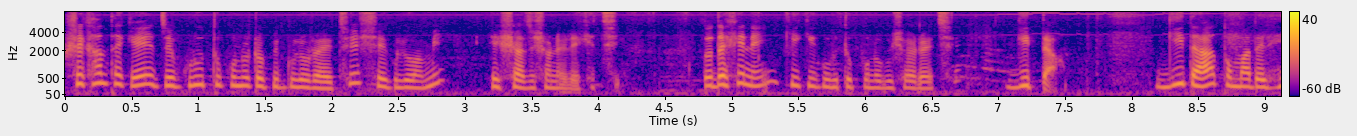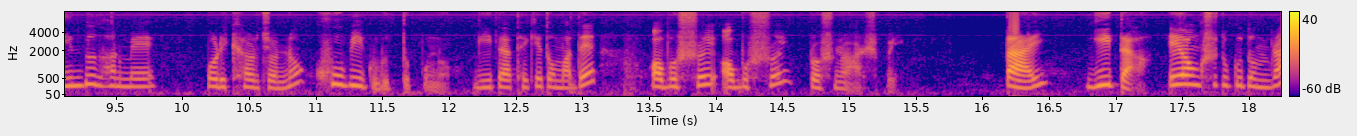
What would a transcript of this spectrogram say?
সেখান থেকে যে গুরুত্বপূর্ণ টপিকগুলো রয়েছে, সেগুলো আমি এই সাজেশনে রেখেছি। তো দেখে নেই কী কী গুরুত্বপূর্ণ বিষয় রয়েছে। গীতা। গীতা তোমাদের হিন্দু ধর্মে পরীক্ষার জন্য খুবই গুরুত্বপূর্ণ। গীতা থেকে তোমাদের অবশ্যই অবশ্যই প্রশ্ন আসবে। তাই গীতা, এই অংশটুকু তোমরা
